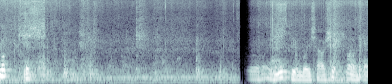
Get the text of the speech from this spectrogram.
Look, yes. This bimbo is our shit. Oh, okay.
